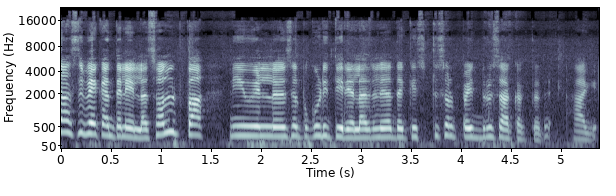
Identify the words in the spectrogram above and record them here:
ಜಾಸ್ತಿ ಬೇಕಂತಲೇ ಇಲ್ಲ. ಸ್ವಲ್ಪ ನೀವು ಎಲ್ಲ ಸ್ವಲ್ಪ ಕುಡಿತೀರಿ ಅಲ್ಲ ಅದ್ರಲ್ಲಿ ಅದಕ್ಕೆ ಇಷ್ಟು ಸ್ವಲ್ಪ ಇದ್ರೂ ಸಾಕಾಗ್ತದೆ. ಹಾಗೆ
